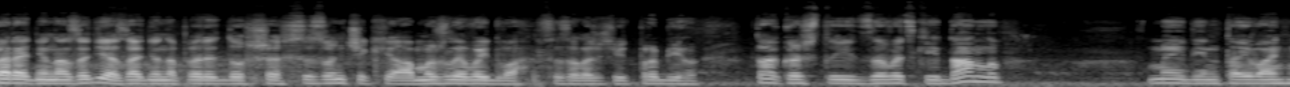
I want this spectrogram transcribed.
Передню назаді, а задню напереду ще сезончик, а можливо і два. Все залежить від пробігу. Також стоїть заводський Dunlop Made in Taiwan.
